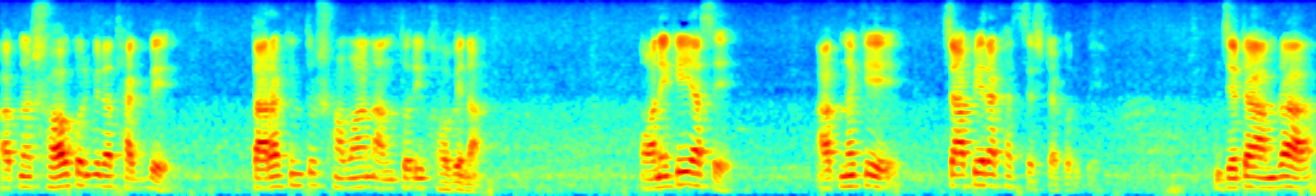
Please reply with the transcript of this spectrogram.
আপনার সহকর্মীরা থাকবে, তারা কিন্তু সমান আন্তরিক হবে না। অনেকেই আছে, আপনাকে চাপে রাখার চেষ্টা করবে। যেটা আমরা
